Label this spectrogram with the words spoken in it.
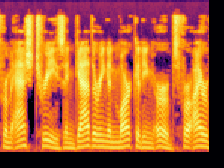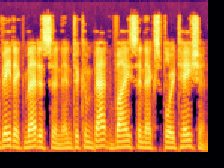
from ash trees and gathering and marketing herbs for Ayurvedic medicine and to combat vice and exploitation.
